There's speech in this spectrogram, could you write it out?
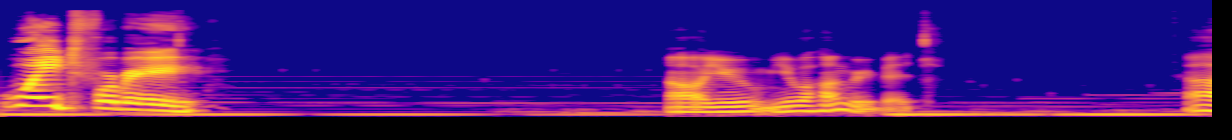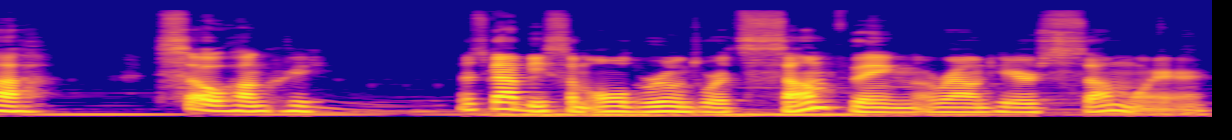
Wait for me! Oh, you, you a hungry bitch. Ah, so hungry. There's got to be some old ruins worth something around here somewhere.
